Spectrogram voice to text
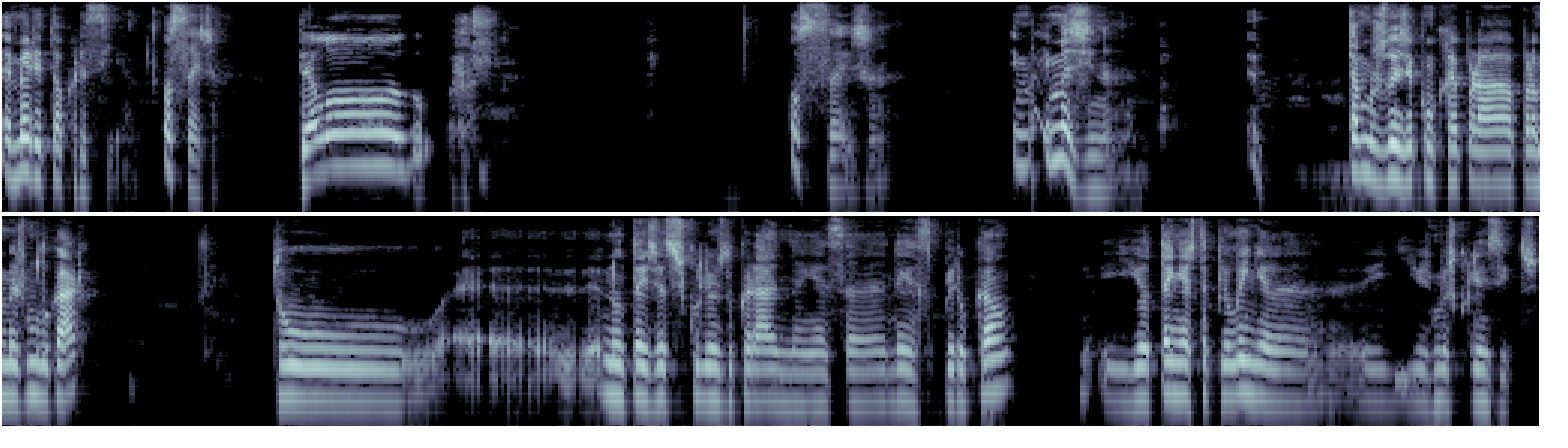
a meritocracia? Ou seja, até logo. Ou seja, imagina, estamos os dois a concorrer para, para o mesmo lugar tu eh, não tens esses colhões do caralho, nem, essa, nem esse perucão, e eu tenho esta pilinha e os meus colhõezitos.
